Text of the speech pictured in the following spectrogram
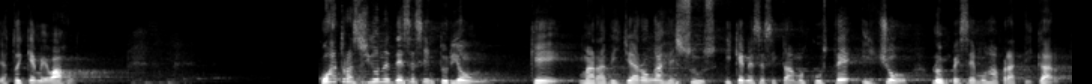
Ya estoy que me bajo. Cuatro acciones de ese centurión que maravillaron a Jesús y que necesitamos que usted y yo lo empecemos a practicar.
